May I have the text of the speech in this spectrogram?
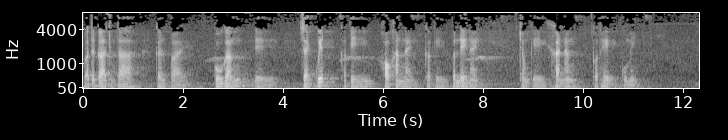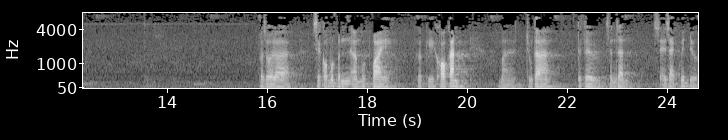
Và tất cả chúng ta cần phải cố gắng để giải quyết các cái khó khăn này, các cái vấn đề này trong cái khả năng có thể của mình. Và rồi là sẽ có một vấn à, một vài các cái khó khăn mà chúng ta từ từ dần dần sẽ giải quyết được.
